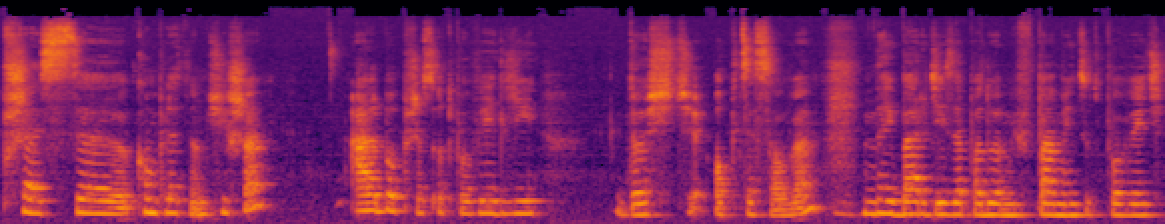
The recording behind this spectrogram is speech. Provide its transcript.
przez e, kompletną ciszę, albo przez odpowiedzi dość obcesowe. Najbardziej zapadła mi w pamięć odpowiedź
